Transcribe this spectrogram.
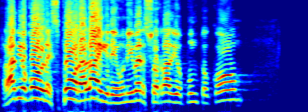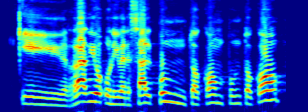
Radio Gol Sport al aire, universoradio.com y radiouniversal.com.co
